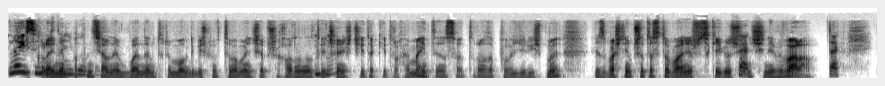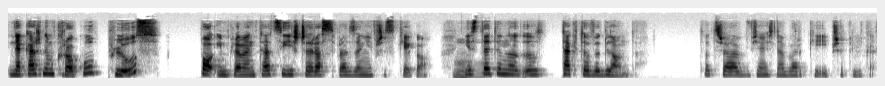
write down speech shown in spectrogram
No i, kolejnym wyłapać. potencjalnym błędem, który moglibyśmy w tym momencie przechodząc do tej Mhm. części takiej trochę maintenance, o którą zapowiedzieliśmy, jest właśnie przetestowanie wszystkiego, czy Tak. nic się nie wywala. Tak, na każdym kroku plus po implementacji jeszcze raz sprawdzenie wszystkiego. Mhm. Niestety, no, no tak to wygląda. To trzeba wziąć na barki i przeklikać.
